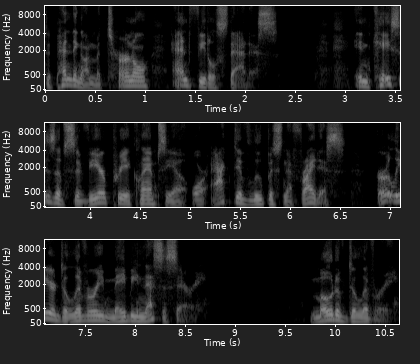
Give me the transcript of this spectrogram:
depending on maternal and fetal status. In cases of severe preeclampsia or active lupus nephritis, earlier delivery may be necessary. Mode of delivery.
